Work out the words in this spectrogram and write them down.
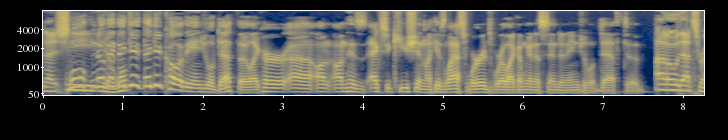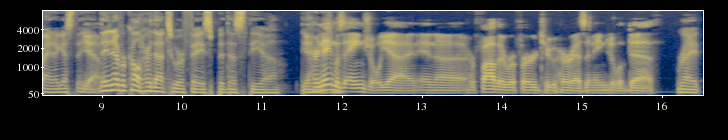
No, she, well, no, you know, they, they well- did. They did call her the Angel of Death, though. Like her uh, on on his execution, like his last words were like, "I'm going to send an angel of death to." Oh, that's right. I guess they, yeah. Yeah. They never called her that to her face, but that's the, uh, the Her name was Angel, yeah, and, and uh, her father referred to her as an angel of death. right.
